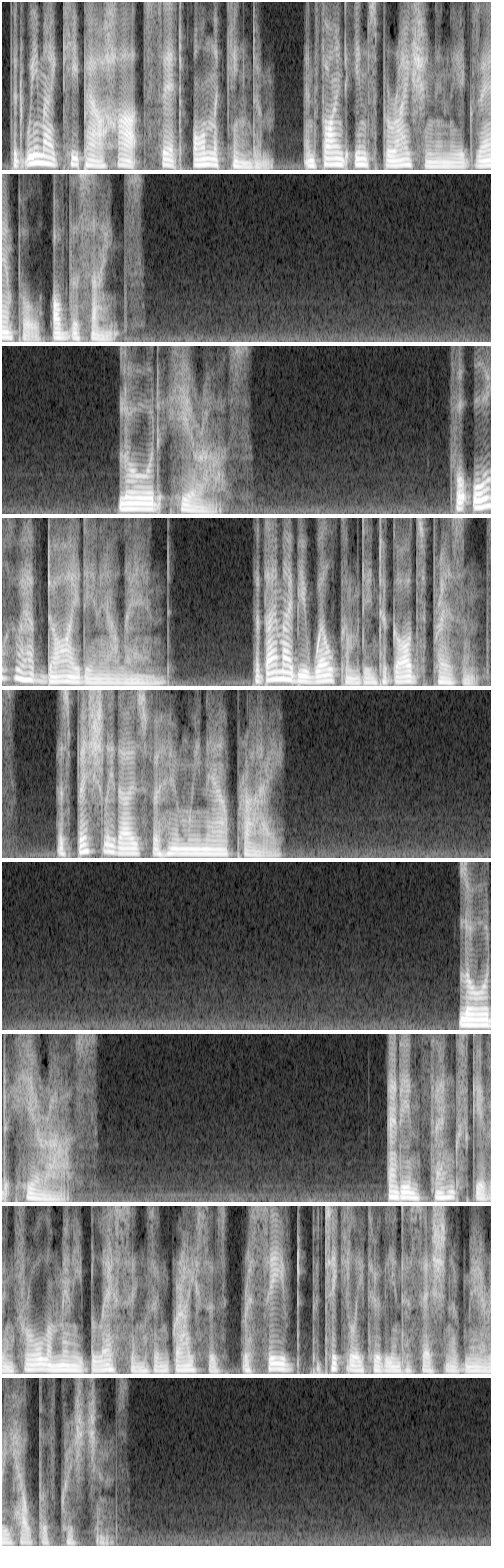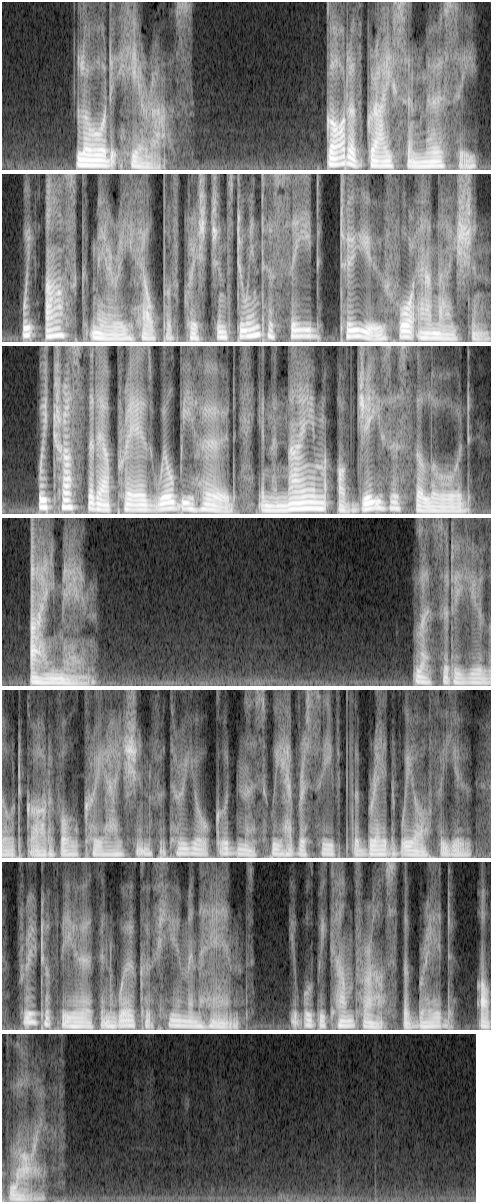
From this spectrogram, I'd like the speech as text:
that we may keep our hearts set on the kingdom and find inspiration in the example of the saints. Lord, hear us. For all who have died in our land, that they may be welcomed into God's presence, especially those for whom we now pray Lord, hear us. And in thanksgiving for all the many blessings and graces received, particularly through the intercession of Mary, help of Christians. Lord, hear us. God of grace and mercy, we ask Mary, help of Christians, to intercede to you for our nation. We trust that our prayers will be heard in the name of Jesus the Lord. Amen. Blessed are you, Lord God of all creation, for through your goodness we have received the bread we offer you, fruit of the earth and work of human hands. It will become for us the bread of life.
